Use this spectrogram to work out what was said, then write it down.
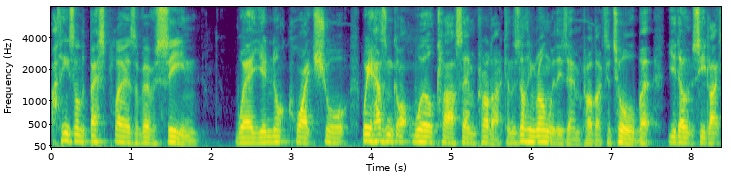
I think he's one of the best players I've ever seen. Where you're not quite sure, where he hasn't got world class end product, and there's nothing wrong with his end product at all. But you don't see like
